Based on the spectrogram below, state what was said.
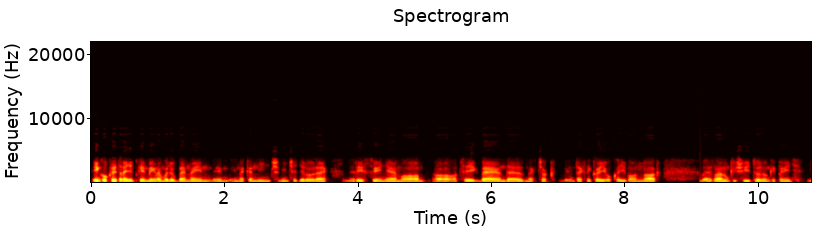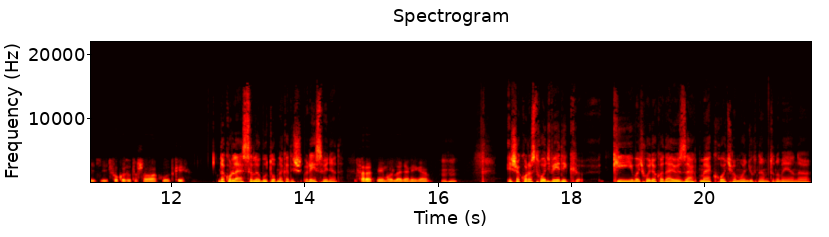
Én konkrétan egyébként még nem vagyok benne, én, én, én nekem nincs, nincs egyelőre részvényem a, a, a cégben, de eznek csak technikai okai vannak. Ez nálunk is így tulajdonképpen így, így, így fokozatosan alakult ki. De akkor lesz előbb-utóbb neked is részvényed? Szeretném, hogy legyen, igen. Uh-huh. És akkor azt hogy védik ki, vagy hogy akadályozzák meg, hogyha mondjuk nem tudom, ilyen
